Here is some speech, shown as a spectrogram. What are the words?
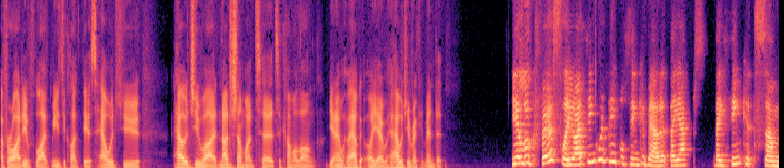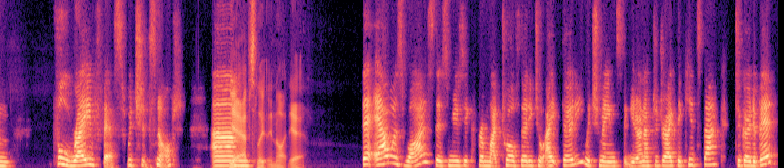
a variety of live music like this? How would you how would you uh, nudge someone to to come along? You know, how or, you know, how would you recommend it? Yeah, look, firstly, I think when people think about it, they act, they think it's some full rave fest, which it's not. Um, yeah, absolutely not. Yeah. the hours wise, there's music from like 12.30 to 8.30, which means that you don't have to drag the kids back to go to bed.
